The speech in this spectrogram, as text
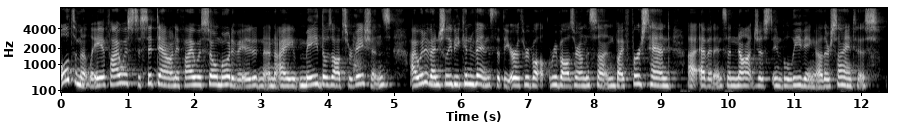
ultimately, if I was to sit down, if I was so motivated and I made those observations, I would eventually be convinced that the earth revol- revolves around the sun by firsthand uh, evidence and not just in believing other scientists.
